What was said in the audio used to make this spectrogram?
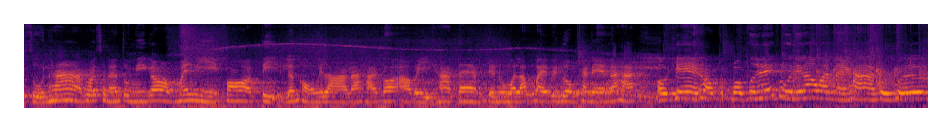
16.05 เพราะฉะนั้นตรงนี้ก็ไม่มีข้อติเรื่องของเวลานะคะ ก็เอาไปอีก 5 แต้มเดี๋ยวหนูมารับใบไปรวมคะแนนนะคะ โอเคเขาปรบมือให้ครูนิราวันหน่อยค่ะครูพึ่ง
